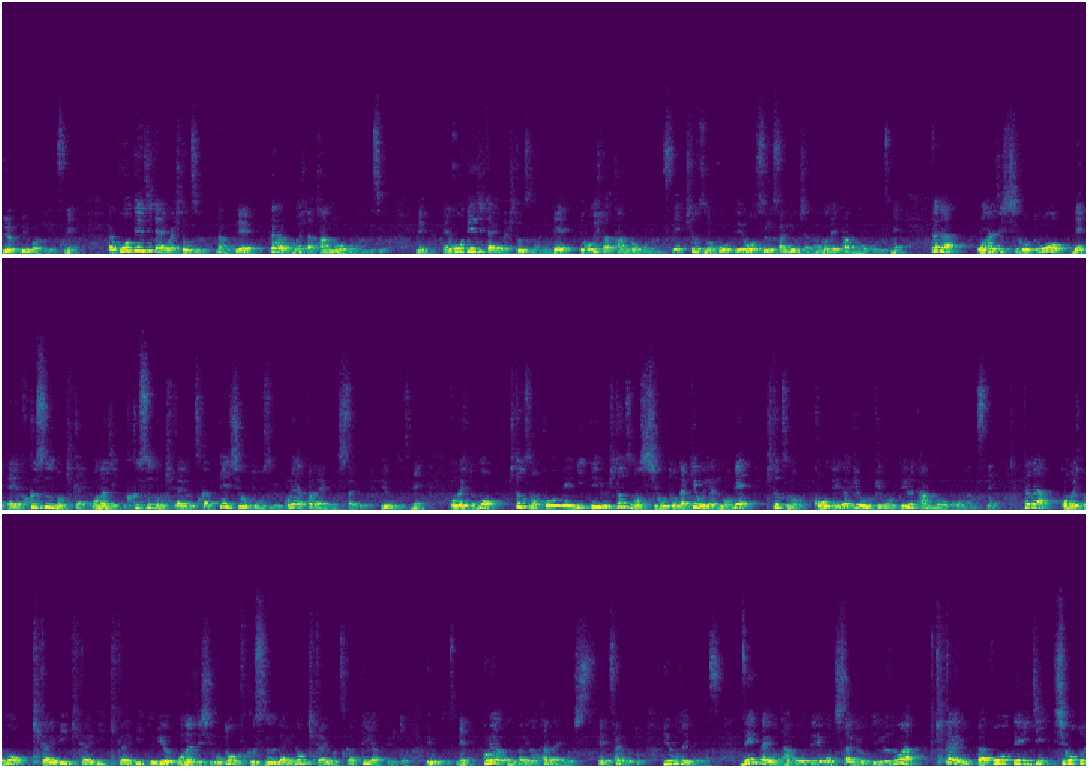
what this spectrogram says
やってるわけですね。だから工程自体は一つなのでだからこの人は単能工なんですよ。ね、工程自体は一つなのででこの人は単能工なんですね。一つの工程をする作業者なので単能工ですね。ただ同じ仕事をね、え、複数の機械同じ複数の機械を使って仕事をする。これが課題持ち作業ということですね。この人も一つの工程にっていう一つの仕事だけをやるので一つの工程だけを受け持っている単能工なんですね。ただこの人も機械 B 機械 B 機械 B という同じ仕事を複数台の機械を使ってやってるということですね。これが今回の多台持ち、え作業ということになります。前回の多工程持ち作業っていうのは機械あ工程1仕事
